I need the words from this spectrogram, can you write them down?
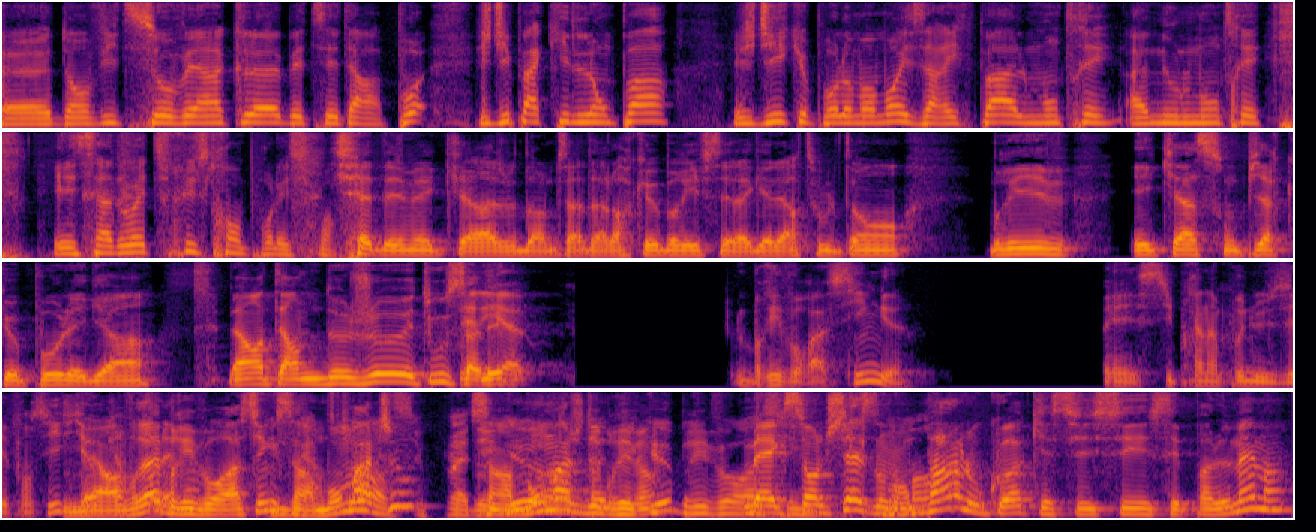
euh, d'envie de sauver un club, etc. Pour- Je dis pas qu'ils l'ont pas. Je dis que pour le moment, ils arrivent pas à le montrer, à nous le montrer. Et ça doit être frustrant pour les supporters. Il y a des mecs qui rajoutent dans le chat, alors que Brive, c'est la galère tout le temps. Brive et Cass sont pires que Pau, les gars. Ben, en termes de jeu et tout, ça. Dé- gars, Brive au Racing, et s'ils prennent un peu du défensif. il y Mais a en vrai. Brive au Racing, c'est un bon match. hein. C'est un bon match de Brive. hein. Mais avec Sanchez, on en parle ou quoi? C'est- pas le même.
